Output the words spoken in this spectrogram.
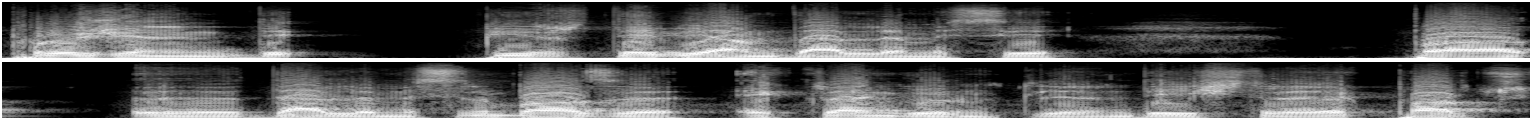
projenin de bir Debian derlemesi ba- e, derlemesini bazı ekran görüntülerini değiştirerek Pardus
